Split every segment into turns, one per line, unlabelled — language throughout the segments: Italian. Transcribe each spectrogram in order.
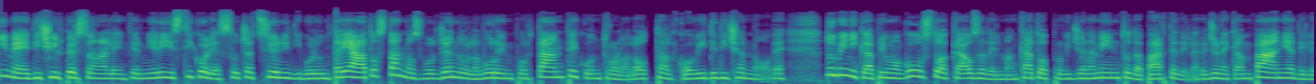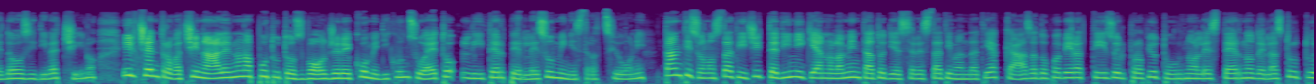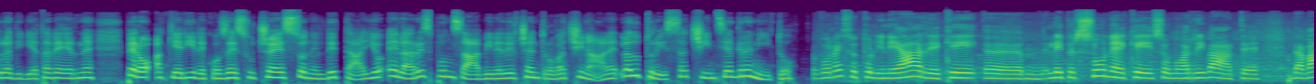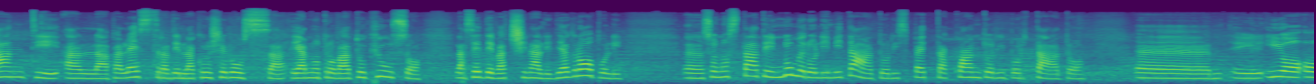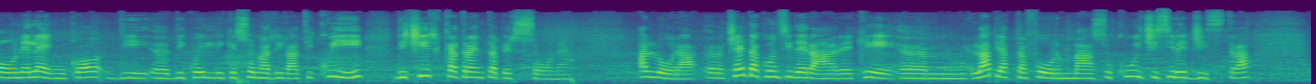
I medici, il personale infermieristico, le associazioni di volontariato stanno svolgendo un lavoro importante contro la lotta al Covid-19. Domenica 1 agosto, a causa del mancato approvvigionamento da parte della Regione Campania delle dosi di vaccino, il centro vaccinale non ha potuto svolgere come di consueto l'iter per le somministrazioni. Tanti sono stati i cittadini che hanno lamentato di essere stati mandati a casa dopo aver atteso il proprio turno all'esterno della struttura di Via Taverne, però a chiarire cosa è successo nel dettaglio febbraio è la responsabile del centro vaccinale, la dottoressa Cinzia Granito.
Vorrei sottolineare che ehm, le persone che sono arrivate davanti alla palestra della Croce Rossa e hanno trovato chiuso la sede vaccinale di Agropoli eh, sono state in numero limitato rispetto a quanto riportato. Eh, io ho un elenco di, eh, di quelli che sono arrivati qui di circa 30 persone. Allora, eh, c'è da considerare che ehm, la piattaforma su cui ci si registra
